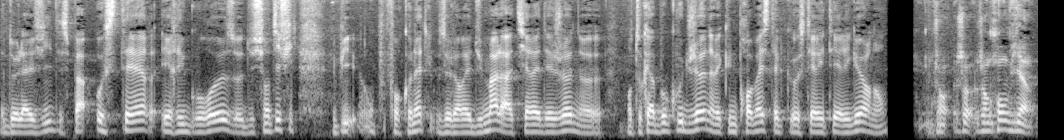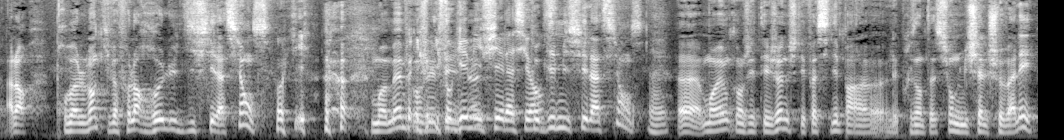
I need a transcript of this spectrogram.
de la vie, n'est-ce pas, austère et rigoureuse du scientifique. Et puis, il faut reconnaître que vous aurez du mal à attirer des jeunes, euh, en tout cas beaucoup de jeunes, avec une promesse telle que austérité et rigueur, non? J'en conviens. Alors, probablement qu'il va falloir reludifier la science. Oui. Moi-même, il faut, gamifier la science. Il faut gamifier la science. Euh, moi-même, quand j'étais jeune, j'étais fasciné par euh, les présentations de Michel Chevalet,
